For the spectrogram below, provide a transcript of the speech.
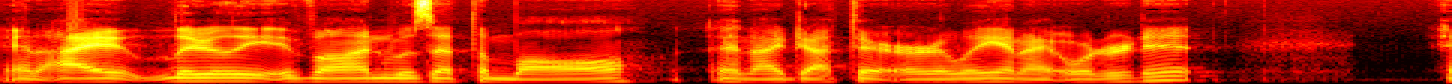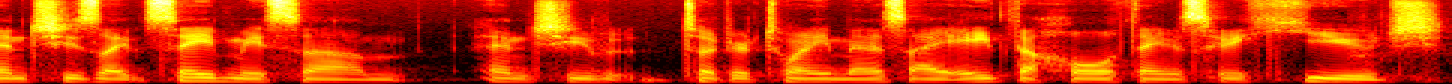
And I literally Yvonne was at the mall and I got there early and I ordered it. And she's like save me some. And she took her 20 minutes. I ate the whole thing. It's like huge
